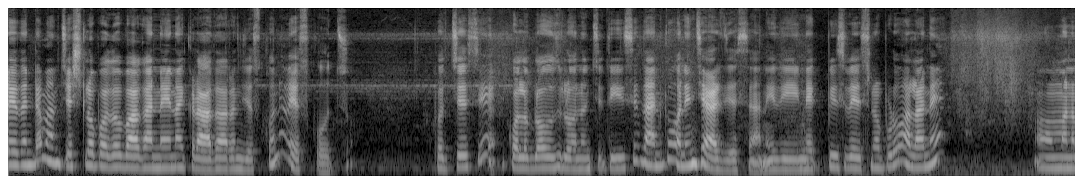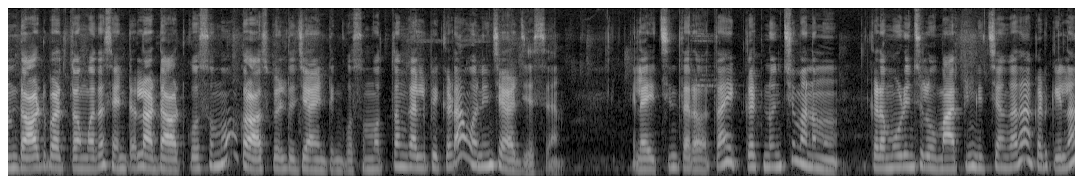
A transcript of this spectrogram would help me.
లేదంటే మనం చెస్ట్లో పదో భాగాన్ని అయినా ఇక్కడ ఆధారం చేసుకొని వేసుకోవచ్చు. వచ్చేసి కొల బ్లౌజ్లో నుంచి తీసి దానికి వన్ ఇంచ్ యాడ్ చేశాను. ఇది నెక్ పీస్ వేసినప్పుడు అలానే మనం డాట్ పడతాం కదా సెంటర్లో ఆ డాట్ కోసము క్రాస్ బెల్ట్ జాయింటింగ్ కోసం మొత్తం కలిపి ఇక్కడ వన్ ఇంచ్ యాడ్ చేశాను. ఇలా ఇచ్చిన తర్వాత ఇక్కడి నుంచి మనము ఇక్కడ మూడించులు మార్కింగ్ ఇచ్చాం కదా అక్కడికి ఇలా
